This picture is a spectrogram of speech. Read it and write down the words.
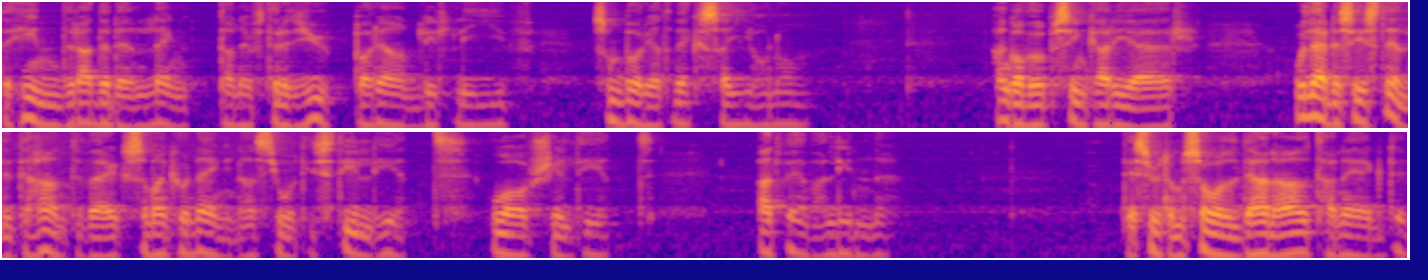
det hindrade den längtan efter ett djupare andligt liv som börjat växa i honom. Han gav upp sin karriär och lärde sig istället till hantverk som han kunde ägna sig åt i stillhet och avskildhet, att väva linne. Dessutom sålde han allt han ägde,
